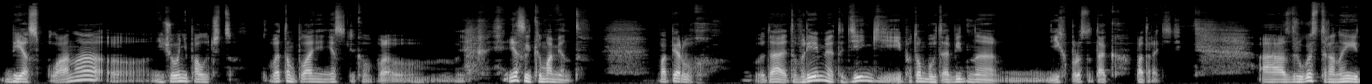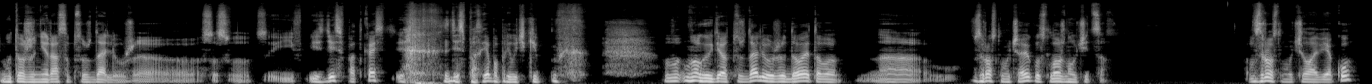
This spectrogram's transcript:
Без плана э, ничего не получится в этом плане несколько, э, несколько моментов. Во-первых, да, это время, это деньги, и потом будет обидно их просто так потратить. А с другой стороны, мы тоже не раз обсуждали уже, э, и, и здесь в подкасте, здесь я по привычке много где обсуждали уже до этого, а, взрослому человеку сложно учиться. Взрослому человеку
